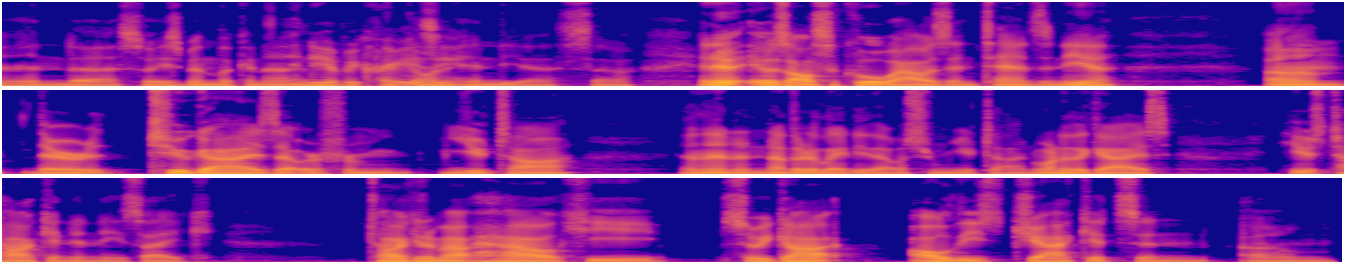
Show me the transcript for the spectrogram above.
And uh, so he's been looking at india be at going to India. So, and it, it was also cool while I was in Tanzania. Um, there were two guys that were from Utah, and then another lady that was from Utah. And one of the guys, he was talking, and he's like, talking about how he, so he got all these jackets and um,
